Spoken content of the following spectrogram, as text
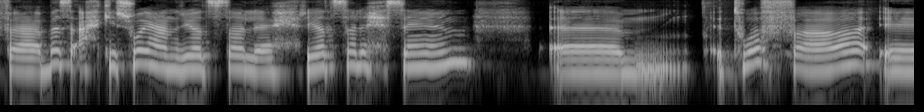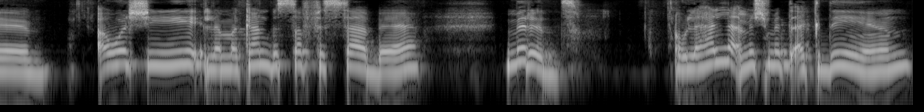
فبس أحكي شوي عن رياض صالح. رياض صالح حسين توفى أول شيء لما كان بالصف السابع مرض ولهلأ مش متأكدين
